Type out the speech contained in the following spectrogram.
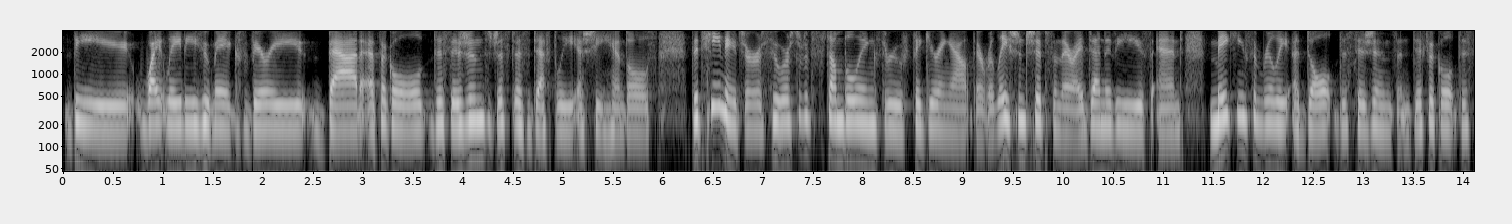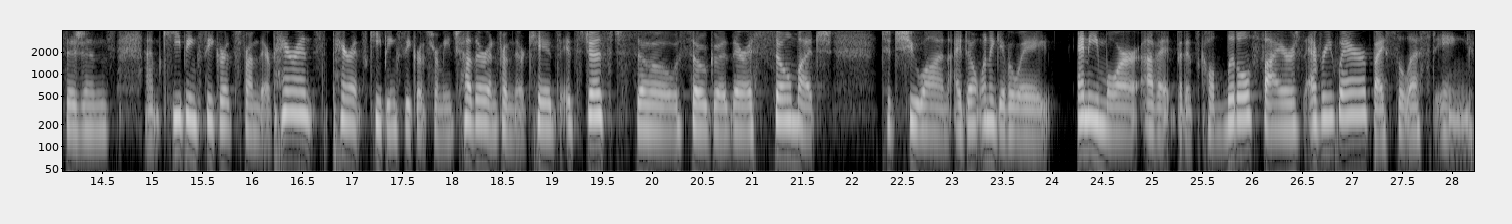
the white lady who makes very bad ethical decisions just as deftly as she handles the teenagers who are sort of stumbling through figuring out their relationships and their identities and making some really adult decisions and difficult decisions, um, keeping secrets from their parents, parents keeping secrets from each other and from their kids. It's just so, so good. There is so much to chew on. I don't want to give away any more of it, but it's called Little Fires Everywhere by Celeste Ng.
